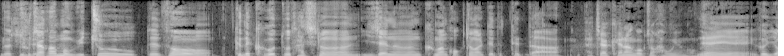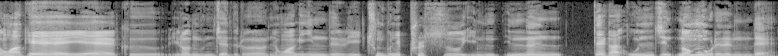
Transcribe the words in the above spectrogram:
그 투자가 뭐 위축돼서 근데 그것도 사실은 이제는 그만 걱정할 때도 됐다. 아, 제가 괜한 걱정하고 있는 건가요? 네, 예. 그 영화계의 그 이런 문제들은 영화계인들이 충분히 풀 수 있는 때가 온 지 너무 오래됐는데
